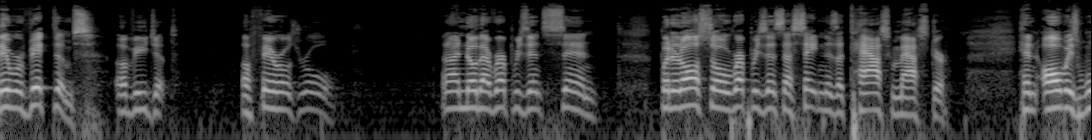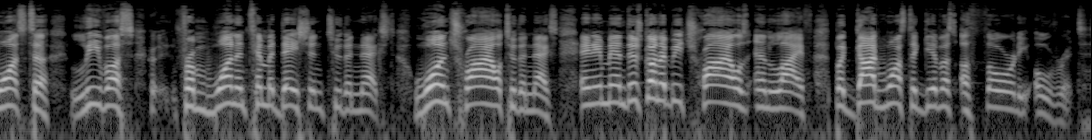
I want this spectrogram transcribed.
They were victims of Egypt, of Pharaoh's rule. And I know that represents sin, but it also represents that Satan is a taskmaster and always wants to leave us from one intimidation to the next, one trial to the next. And amen, there's going to be trials in life, but God wants to give us authority over it.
